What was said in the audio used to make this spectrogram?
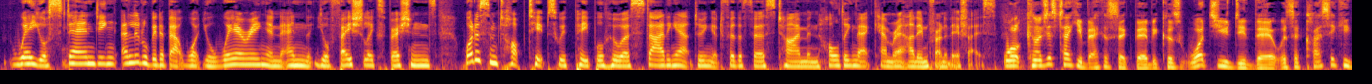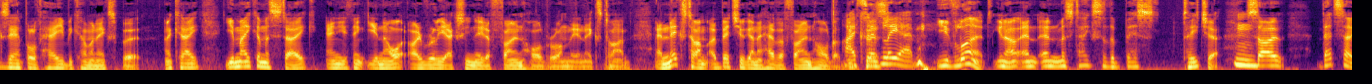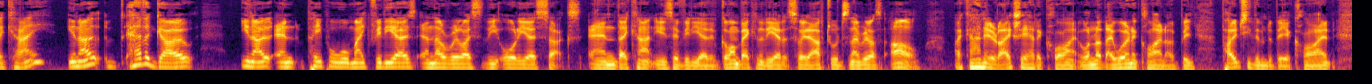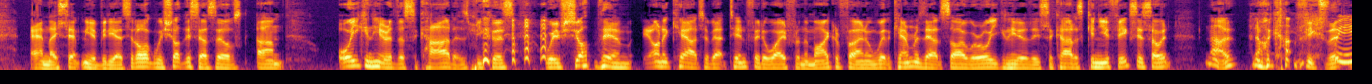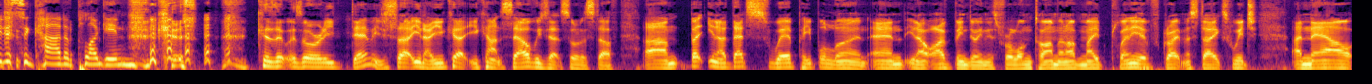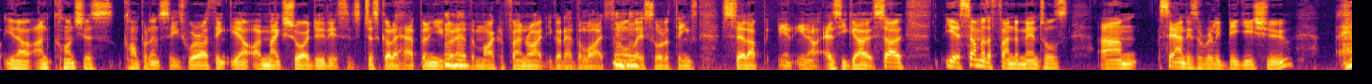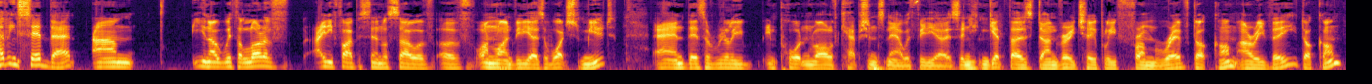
where you're standing, a little bit about what you're wearing and, and your facial expressions. What are some top tips with people who are starting out doing it for the first time and holding that camera out in front of their face? Well, can I just take you back a sec there? Because what you did there was a classic example of how you become an expert. Okay? You make a mistake and you think, you know what, I really actually need a phone holder on there next time. And next time, I bet you're going to have a phone holder. I certainly am. You've learnt, you know, and, and mistakes are the best teacher. Mm. So that's okay. You know, have a go. You know, and people will make videos and they'll realise the audio sucks and they can't use their video. They've gone back into the edit suite afterwards and they realise, oh, I can't hear it. I actually had a client. Well, not they weren't a client. I'd been poaching them to be a client, and they sent me a video. Said, "Oh, look, we shot this ourselves." Um, or you can hear are the cicadas because we've shot them on a couch about 10 feet away from the microphone and where the camera's outside where all you can hear are these cicadas. Can you fix this? So I went, no, no, I can't fix it. We need a cicada plug in. because it was already damaged. So you know you can't you can't salvage that sort of stuff. Um, but you know that's where people learn, and you know I've been doing this for a long time, and I've made plenty of great mistakes, which are now you know unconscious competencies where I think you know I make sure I do this. It's just got to happen. You've got Mm-hmm. to have the microphone right. You've got to have the lights and all these sort of things set up in you know as you go. So yeah, some of the fundamentals. Um, sound is a really big issue. Having said that. Um, you know, with a lot of 85% or so of, of online videos are watched mute, and there's a really important role of captions now with videos, and you can get those done very cheaply from rev.com, R-E-V.com.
